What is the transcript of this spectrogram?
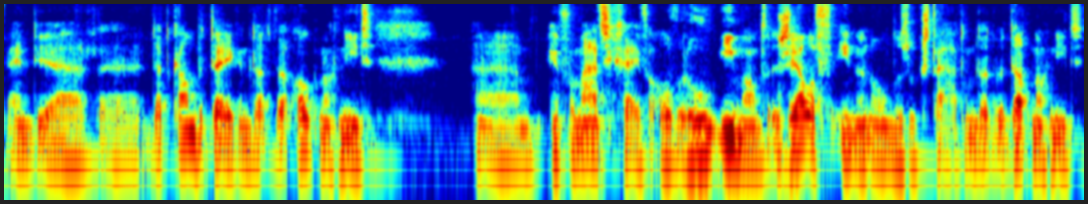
en daar, uh, dat kan betekenen dat we ook nog niet uh, informatie geven over hoe iemand zelf in een onderzoek staat, omdat we dat nog niet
